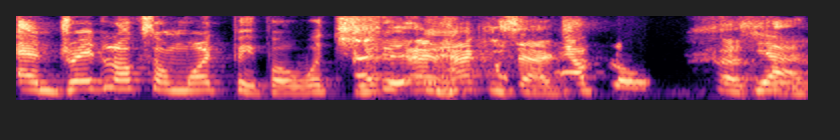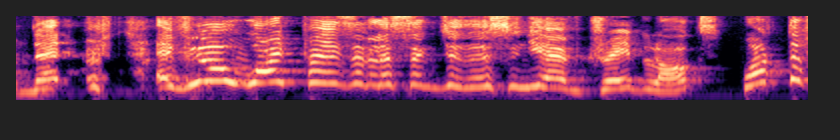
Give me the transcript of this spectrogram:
and dreadlocks on white people, which And- and hacky sacks. That's Yeah, that if you're a white person listening to this and you have dreadlocks, what the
